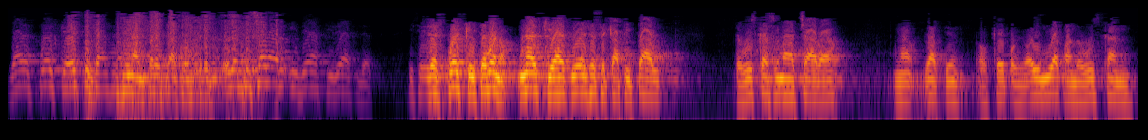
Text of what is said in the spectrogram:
ya después que esto te haces una empresa constructiva, le empezó a dar ideas, ideas, ideas. Y si después que dice, bueno, una vez que ya tienes ese capital, te buscas una chava, una, ya tienes, ok, porque hoy en día cuando buscan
